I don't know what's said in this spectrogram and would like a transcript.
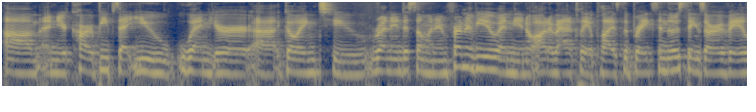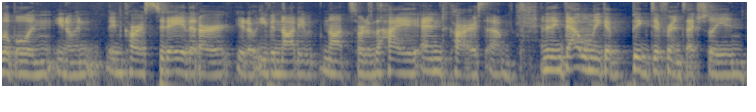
um, and your car beeps at you when you're uh, going to run into someone in front of you, and you know automatically applies the brakes. And those things are available in you know in, in cars today that are you know even not even, not sort of the high end cars. Um, and I think that will make a big difference actually in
